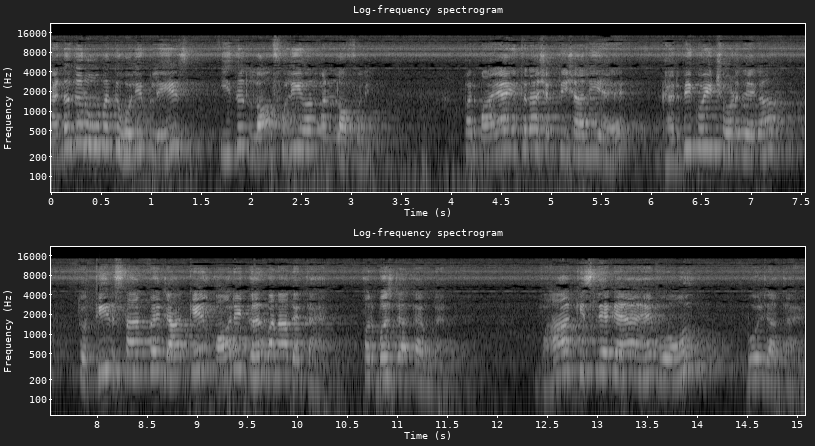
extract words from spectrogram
another home at the holy place, either lawfully or unlawfully. पर माया इतना शक्तिशाली है, घर भी कोई छोड़ देगा तो तीर्थ स्थान पर जाके और एक घर बना देता है और बस जाता है उधर। वहाँ किस लिए गया है वो भूल जाता है।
